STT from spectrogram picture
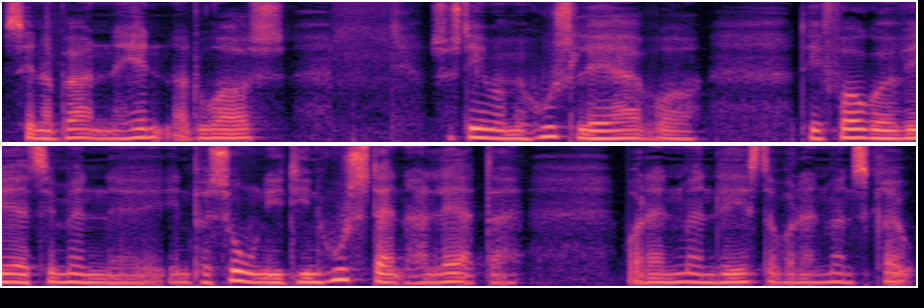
sender børnene hen, og du har også systemer med huslærer, hvor det foregår ved, at simpelthen øh, en person i din husstand har lært dig, hvordan man læste og hvordan man skrev.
